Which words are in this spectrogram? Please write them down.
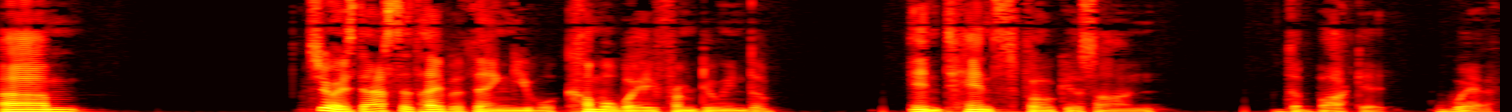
Um. So, anyways, that's the type of thing you will come away from doing the intense focus on the bucket with.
